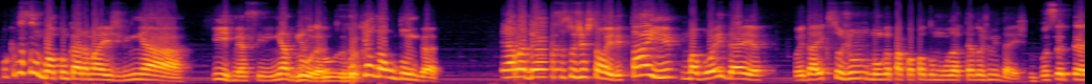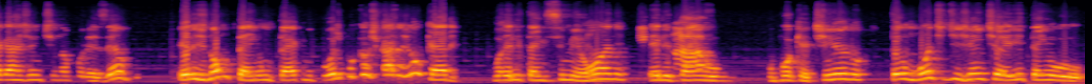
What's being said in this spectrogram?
Por que você não bota um cara mais linha firme, assim, linha dura? Por que eu não Dunga? Ela deu essa sugestão. Ele: Tá aí, uma boa ideia. Foi daí que surgiu o Dunga para a Copa do Mundo até 2010. Você pega a Argentina, por exemplo, eles não têm um técnico hoje porque os caras não querem. Ele tem Simeone, ele tem o, o Pochettino, tem um monte de gente aí, tem o,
